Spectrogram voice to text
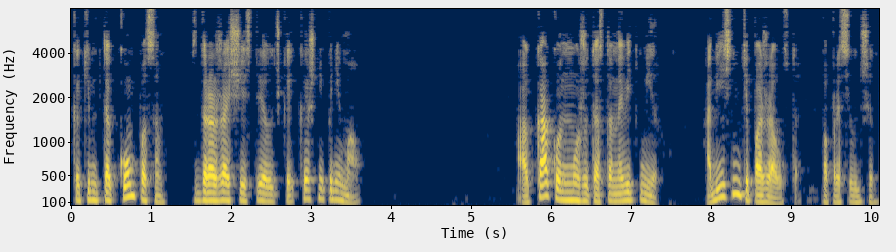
каким-то компасом с дрожащей стрелочкой, Кэш не понимал. «А как он может остановить мир? Объясните, пожалуйста», – попросил Джим.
